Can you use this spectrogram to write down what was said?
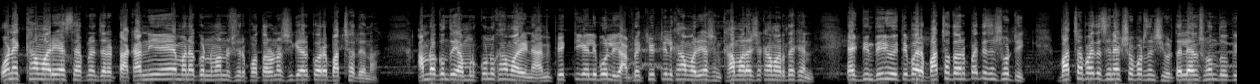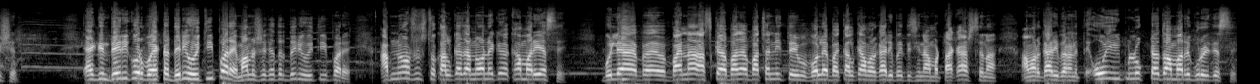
অনেক খামারি আছে, আপনার যারা টাকা নিয়ে মানে কোনো মানুষের প্রতারণা স্বীকার করে, বাচ্চা দেয় না। আমরা কিন্তু এমন কোনো খামারি না। আমি প্র্যাকটিক্যালি বলি, আপনি প্র্যাকটিক্যালি খামারি আসেন, খামার এসে খামার দেখেন, একদিন দেরি হইতে পারে, বাচ্চা তো পাইতেছেন সঠিক, বাচ্চা পাইতেছেন একশো পার্সেন্ট শিওর তাহলে সন্দেহ কিসের? একদিন দেরি করব, একটা দেরি হইতেই পারে, মানুষের ক্ষেত্রে দেরি হইতেই পারে। আপনি অসুস্থ, কালকে আপনি অনেকে খামারি আছে বলে বানা আজকে বা- বাচ্চা নিতে বলে, ভাই, কালকে আমার গাড়ি পাইতেছি না, আমার টাকা আসছে না, আমার গাড়ি বানাতে ওই লোকটা তো আমার ঘুরাইতেছে।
